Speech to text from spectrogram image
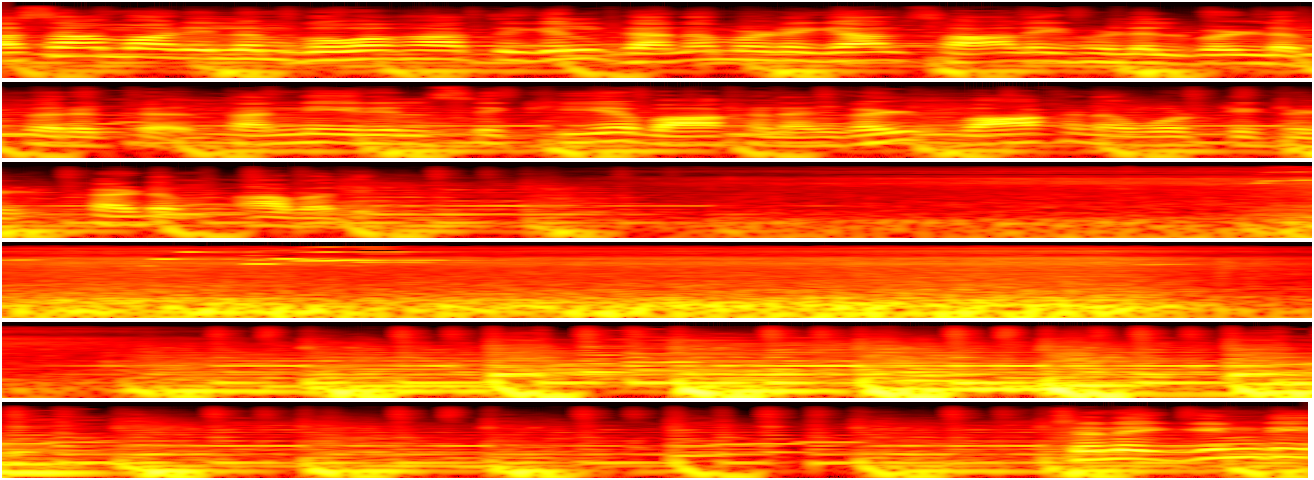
அசாம் மாநிலம் குவஹாத்தியில் கனமழையால் சாலைகளில் வெள்ளப்பெருக்கு தண்ணீரில் சிக்கிய வாகனங்கள் வாகன ஓட்டிகள் கடும் அவதி. சென்னை கிண்டி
